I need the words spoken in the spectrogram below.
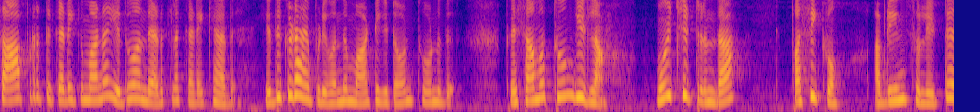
சாப்பிட்றது கிடைக்குமானா எதுவும் அந்த இடத்துல கிடைக்காது. எதுக்குடா இப்படி வந்து மாட்டிக்கிட்டோன்னு தோணுது. பேசாமல் தூங்கிடலாம். முழிச்சிட்டு இருந்தா பசிக்கும் அப்படின்னு சொல்லிட்டு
